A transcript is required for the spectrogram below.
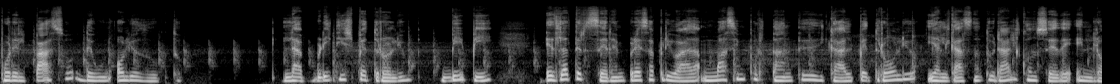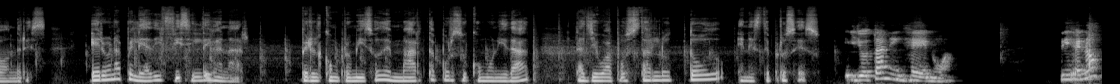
por el paso de un oleoducto. La British Petroleum, BP, es la tercera empresa privada más importante dedicada al petróleo y al gas natural con sede en Londres. Era una pelea difícil de ganar, pero el compromiso de Marta por su comunidad la llevó a apostarlo todo en este proceso. Y yo tan ingenua, dije, no,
